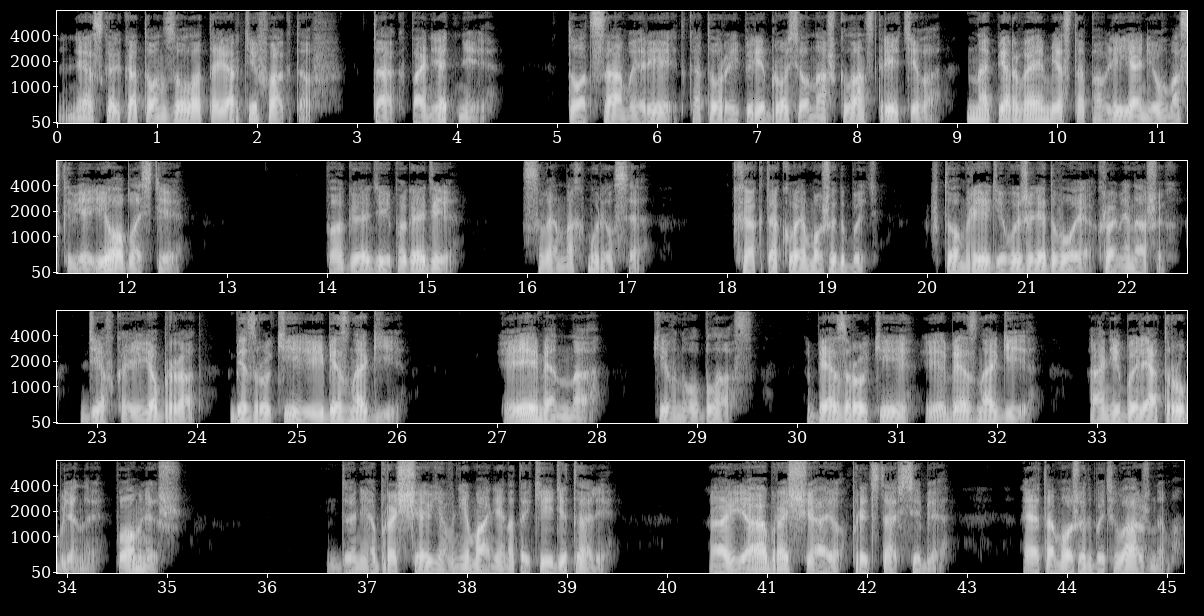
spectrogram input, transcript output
Несколько тонн золота и артефактов. Так, понятнее? Тот самый рейд, который перебросил наш клан с третьего на первое место по влиянию в Москве и области. «Погоди, погоди!» Свен нахмурился. «Как такое может быть? В том рейде выжили двое, кроме наших. Девка и ее брат без руки и без ноги. «Именно!» – кивнул Блас. «Без руки и без ноги. Они были отрублены, помнишь?» «Да не обращаю я внимания на такие детали». «А я обращаю, представь себе. Это может быть важным.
